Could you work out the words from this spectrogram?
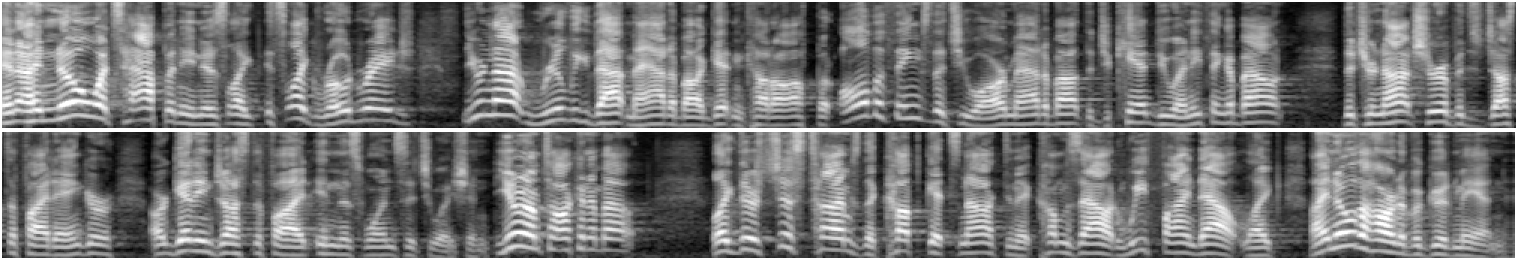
and I know what's happening is like, it's like road rage. You're not really that mad about getting cut off, but all the things that you are mad about that you can't do anything about, that you're not sure if it's justified anger are getting justified in this one situation. You know what I'm talking about? Like, there's just times the cup gets knocked and it comes out, and we find out, like, I know the heart of a good man.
